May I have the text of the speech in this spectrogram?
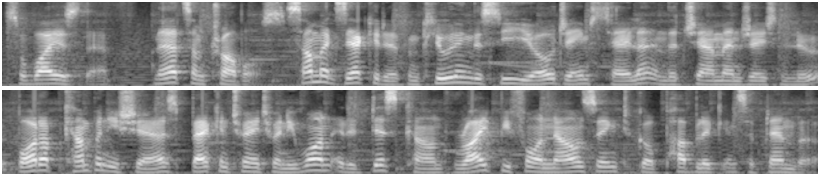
So why is that? They had some troubles. Some executive, including the CEO James Taylor and the chairman Jason Luo, bought up company shares back in 2021 at a discount right before announcing to go public in September.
